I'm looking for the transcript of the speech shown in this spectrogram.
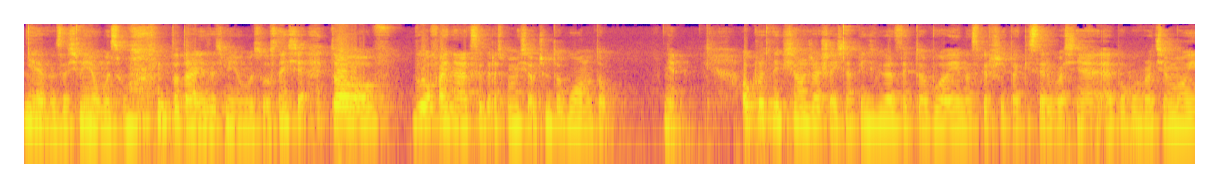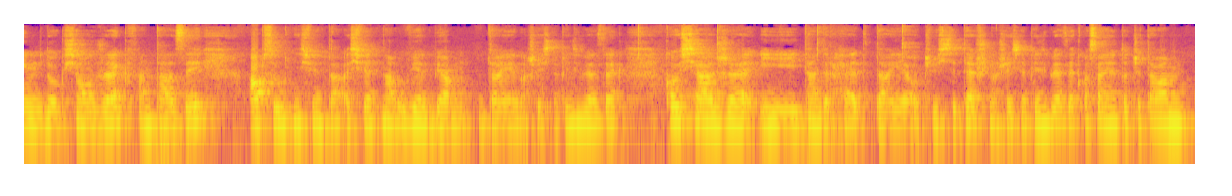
Nie wiem, zaśmieję umysłu. Totalnie zaśmieję umysłu. W sensie to było fajne, ale jak sobie teraz pomyślę o czym to było, no to nie. Okrutny Książę 6 na 5 gwiazdek to była jedna z pierwszych takich serii właśnie e, po powrocie moim do książek, fantazy, absolutnie święta, świetna, uwielbiam, daję na 6 na 5 gwiazdek. Kosiarze i Thunderhead daję oczywiście też na 6 na 5 gwiazdek. Ostatnio to czytałam,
